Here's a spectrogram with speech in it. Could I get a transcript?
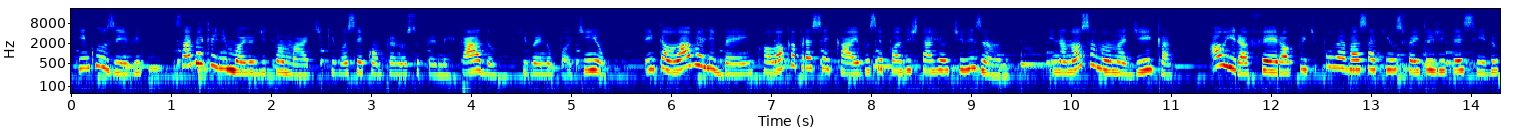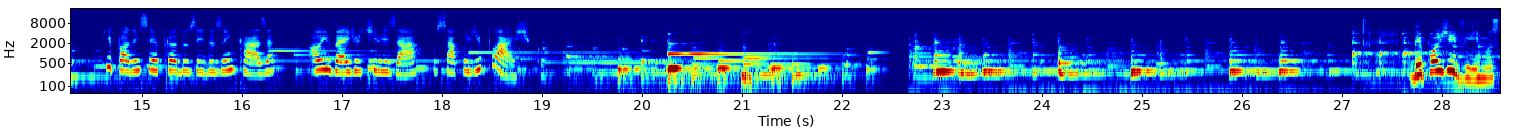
que inclusive, sabe aquele molho de tomate que você compra no supermercado, que vem no potinho? Então lava ele bem, coloca para secar e você pode estar reutilizando. E na nossa nona dica, ao ir à feira, opte por levar saquinhos feitos de tecido que podem ser produzidos em casa, ao invés de utilizar os sacos de plástico. Depois de virmos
